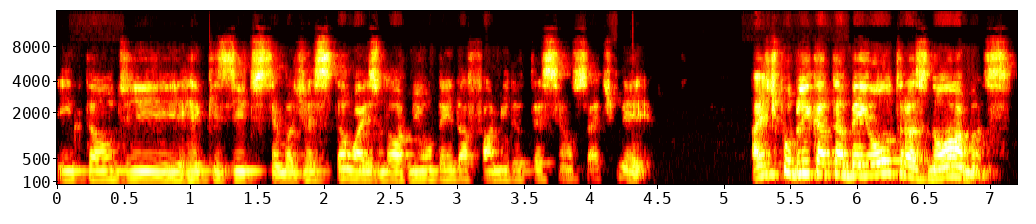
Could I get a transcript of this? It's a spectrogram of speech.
então, de requisitos de sistema de gestão, a ISO 9001, dentro da família do TC 176. A gente publica também outras normas,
